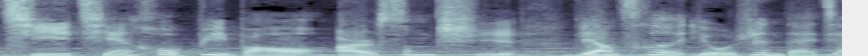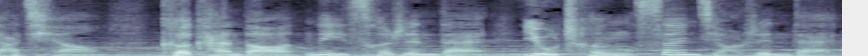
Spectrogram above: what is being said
其前后壁薄而松弛，两侧有韧带加强，可看到内侧韧带，又称三角韧带。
